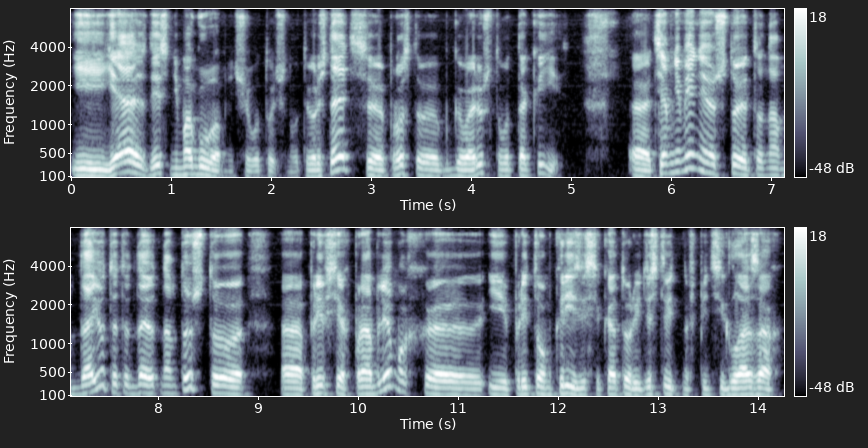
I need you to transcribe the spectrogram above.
И я здесь не могу вам ничего точно утверждать, э, просто говорю, что вот так и есть. Э, тем не менее, что это нам дает? Это дает нам то, что при всех проблемах и при том кризисе, который действительно в пяти глазах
